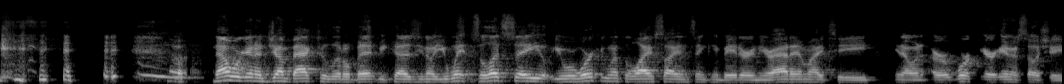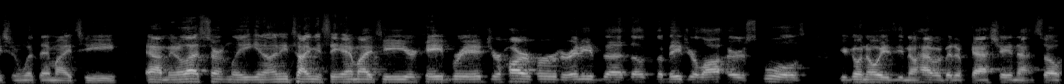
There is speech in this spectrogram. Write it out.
Now we're going to jump back to a little bit because you know you went. So let's say you, you were working with the life science incubator and you're at MIT, you know, or work or in association with MIT. Um, you know, that's certainly you know anytime you see MIT or Cambridge or Harvard or any of the the, the major law or schools, you're going to always you know have a bit of cachet in that. So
